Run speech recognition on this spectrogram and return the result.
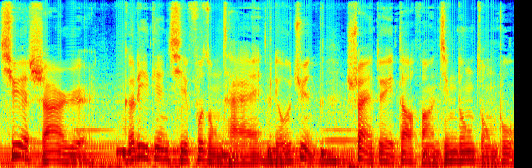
七月十二日，格力电器副总裁刘俊率队到访京东总部，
